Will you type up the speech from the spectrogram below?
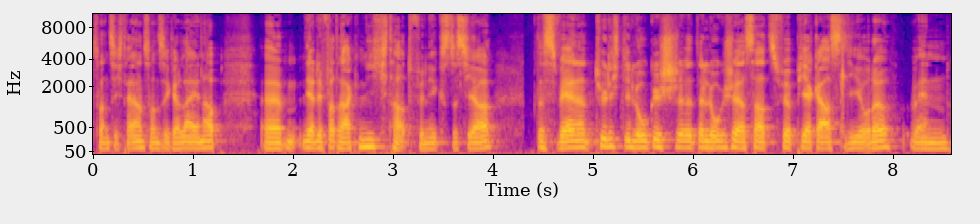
2023er Line-Up, ähm, ja den Vertrag nicht hat für nächstes Jahr. Das wäre natürlich logische, der logische Ersatz für Pierre Gasly, oder? Wenn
